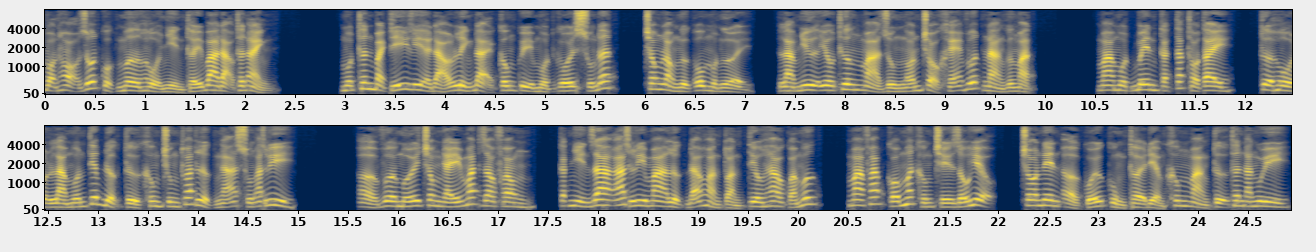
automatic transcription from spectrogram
bọn họ rốt cuộc mơ hồ nhìn thấy ba đạo thân ảnh. Một thân bạch đi lìa đảo lình đại công quỳ một gối xuống đất, trong lòng ngực ôm một người, làm như yêu thương mà dùng ngón trỏ khẽ vớt nàng gương mặt. Mà một bên cắt tắt thò tay, tựa hồ là muốn tiếp được từ không trung thoát lực ngã xuống Ashley. Ở vừa mới trong nháy mắt giao phong, cắt nhìn ra Ashley ma lực đã hoàn toàn tiêu hao quá mức, ma pháp có mất khống chế dấu hiệu, cho nên ở cuối cùng thời điểm không màng tự thân an nguy,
